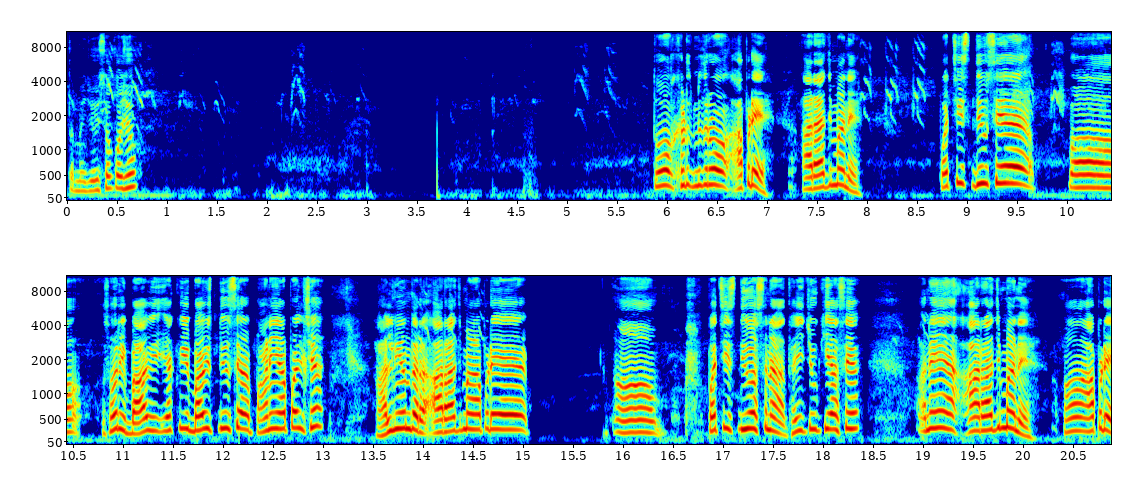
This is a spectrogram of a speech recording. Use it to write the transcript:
તમે જોઈ શકો છો. તો ખેડૂત મિત્રો, આપણે આ રાજમાને પચીસ દિવસે સોરી બાવીસ એકવીસ, બાવીસ દિવસે પાણી આપેલ છે. હાલની અંદર આ રાજમાં આપણે પચીસ દિવસના થઈ ચૂક્યા છે. અને આ રાજમાને આપણે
